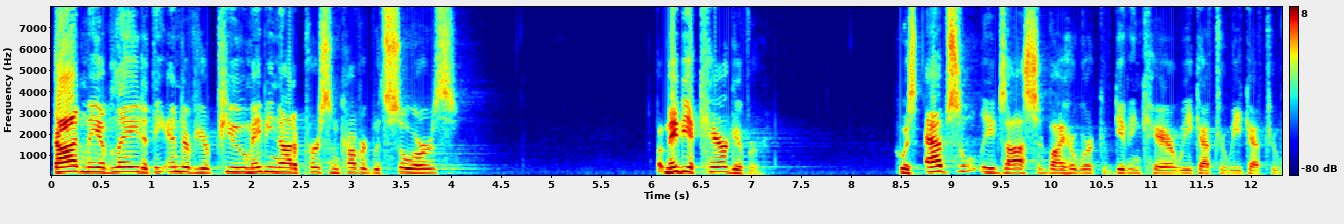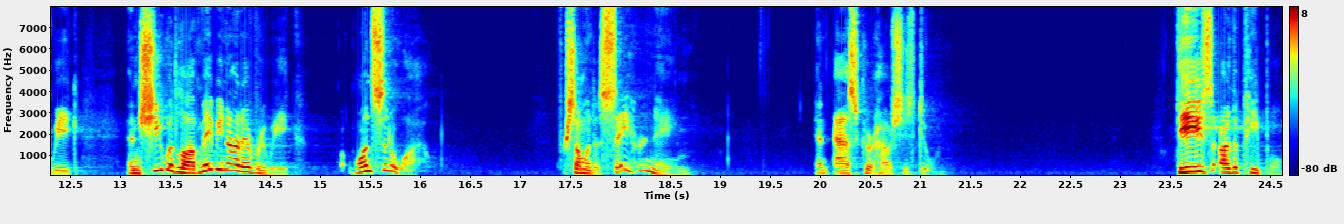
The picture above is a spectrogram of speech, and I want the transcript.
God may have laid at the end of your pew, maybe not a person covered with sores, but maybe a caregiver who is absolutely exhausted by her work of giving care week after week after week. And she would love, maybe not every week, but once in a while, for someone to say her name and ask her how she's doing. These are the people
